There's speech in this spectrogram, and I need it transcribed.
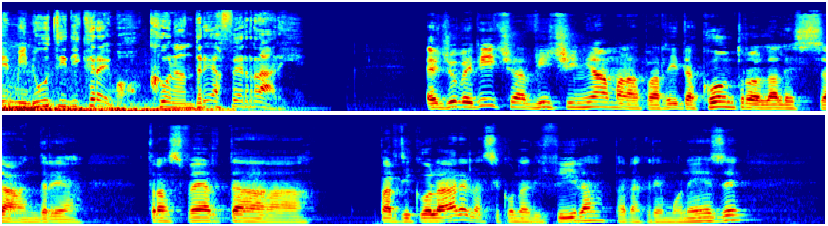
3 minuti di Cremo con Andrea Ferrari. E giovedì ci avviciniamo alla partita contro l'Alessandria, trasferta particolare, la seconda di fila per la Cremonese.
